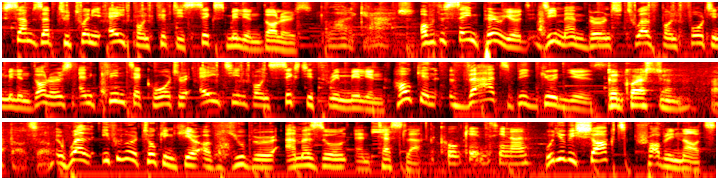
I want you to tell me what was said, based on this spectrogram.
sums up to $28.56 million. A lot of cash. Over the same period, De.Mem burned $12.14 million and CleanTeq Water 18.63 million. How can that be good news? Good question. I thought so. Well, if we were talking here of Uber, Amazon, and Tesla, The Cool kids, you know. would you be shocked? Probably not.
